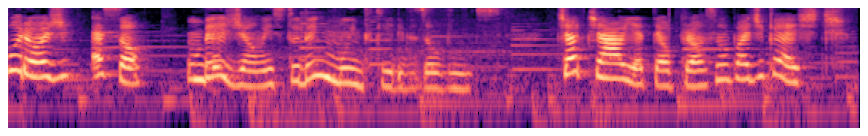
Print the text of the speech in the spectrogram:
Por hoje é só. Um beijão e estudem muito, queridos ouvintes. Tchau, tchau e até o próximo podcast.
